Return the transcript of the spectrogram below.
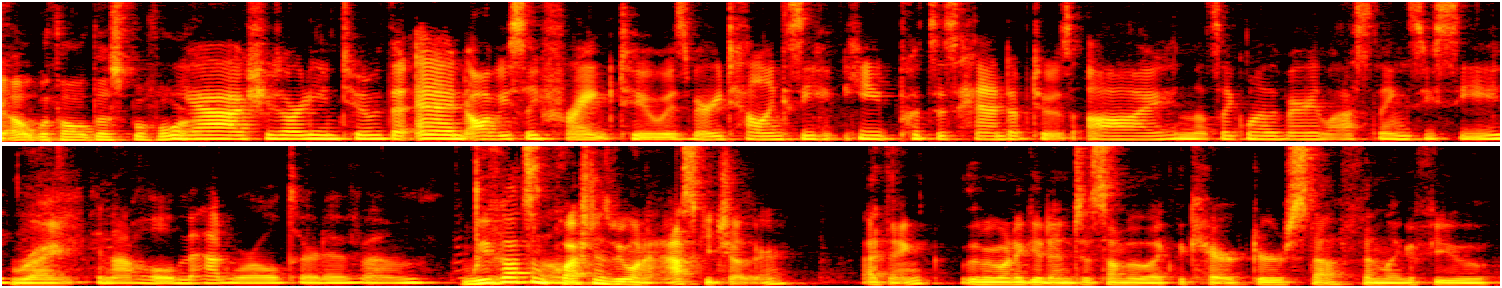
dealt with all this before. yeah, she's already in tune with it. And obviously Frank too is very telling because he, he puts his hand up to his eye, and that's like one of the very last things you see. Right. In that whole Mad World sort of um, We've got some questions we want to ask each other. I think we want to get into some of like the character stuff and like a few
